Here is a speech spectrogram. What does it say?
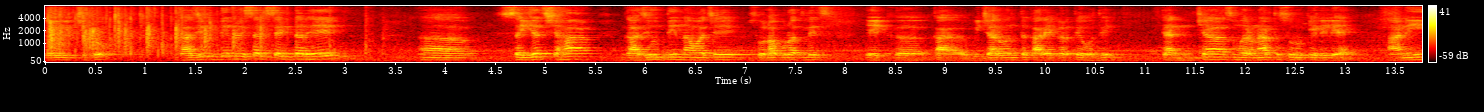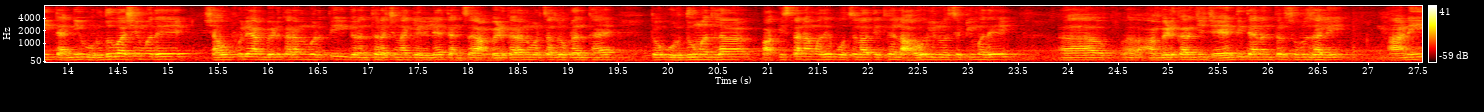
देऊ इच्छितो. गाझीउद्दीन रिसर्च सेंटर हे सय्यद शहा गाझीउद्दीन नावाचे सोलापुरातलेच एक का विचारवंत कार्यकर्ते होते. त्यांच्या स्मरणार्थ सुरू केलेली आहे. आणि त्यांनी उर्दू भाषेमध्ये शाहू फुले आंबेडकरांवरती ग्रंथरचना केलेली आहे. त्यांचा आंबेडकरांवरचा जो ग्रंथ आहे तो उर्दूमधला पाकिस्तानामध्ये पोचला तिथल्या लाहोर युनिव्हर्सिटीमध्ये आंबेडकरांची जयंती त्यानंतर सुरू झाली. आणि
